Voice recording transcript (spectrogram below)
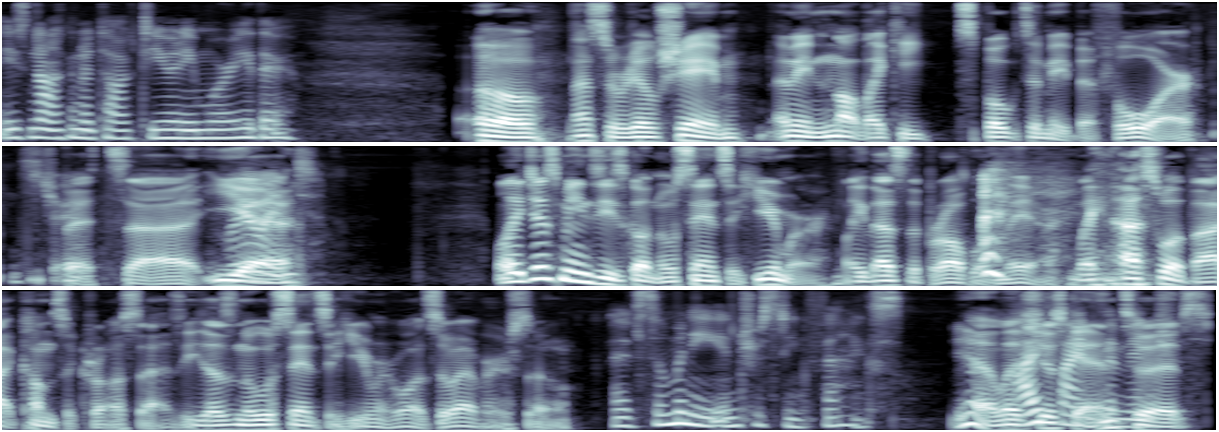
He's not going to talk to you anymore either. Oh, that's a real shame. I mean, not like he spoke to me before, That's true. but uh, yeah. Ruined. Well, it just means he's got no sense of humor. Like that's the problem there. like that's what that comes across as. He has no sense of humor whatsoever. So I have so many interesting facts. yeah, let's I just get into it.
